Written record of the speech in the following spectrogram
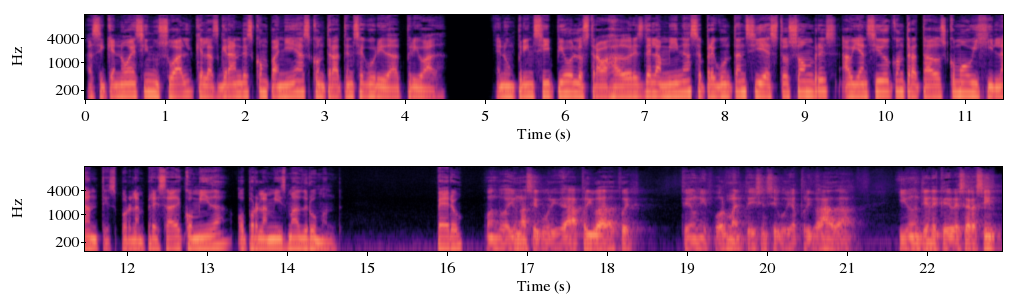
así que no es inusual que las grandes compañías contraten seguridad privada. En un principio, los trabajadores de la mina se preguntan si estos hombres habían sido contratados como vigilantes por la empresa de comida o por la misma Drummond. Pero... Cuando hay una seguridad privada, pues te uniforman y te dicen seguridad privada y uno entiende que debe ser así.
